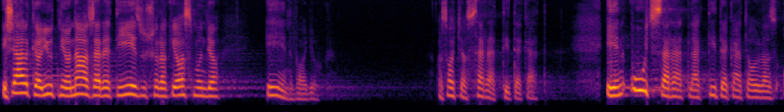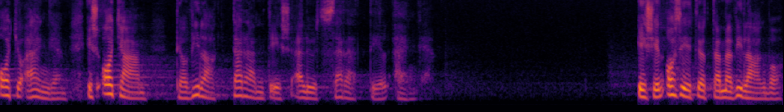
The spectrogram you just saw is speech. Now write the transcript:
és el kell jutni a názereti Jézusra, aki azt mondja, én vagyok. Az Atya szeret titeket. Én úgy szeretlek titeket, ahol az Atya engem. És Atyám, te a világ teremtés előtt szerettél engem. És én azért jöttem a világba,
